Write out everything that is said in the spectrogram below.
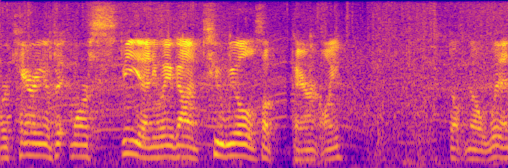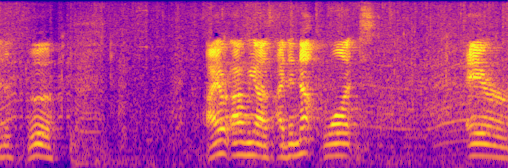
We're carrying a bit more speed anyway. We've got two wheels, apparently. Don't know when. Ugh. I, I'll be honest, I did not want air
